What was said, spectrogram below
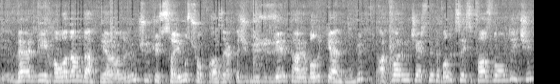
e, verdiği havadan da yararlanıyorum. Çünkü sayımız çok fazla. Yaklaşık 100-150 tane balık geldi bugün. Akvaryum içerisinde de balık sayısı fazla olduğu için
